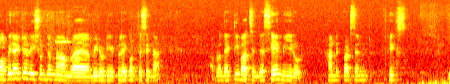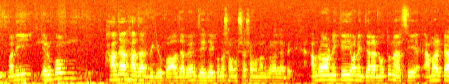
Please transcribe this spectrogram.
কপিরাইটের ইস্যুর জন্য আমরা ভিডিওটি প্লে করতেছি না। আপনারা দেখতেই পাচ্ছেন যে same error hundred percent fix মানে এরকম হাজার হাজার ভিডিও পাওয়া যাবে, যে যে কোনো সমস্যার সমাধান করা যাবে। আমরা অনেকেই, অনেক যারা নতুন আছি, আমার একটা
